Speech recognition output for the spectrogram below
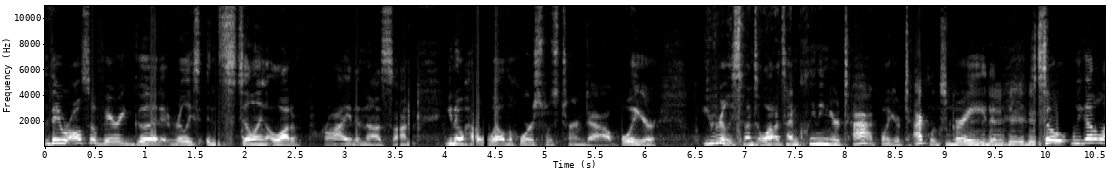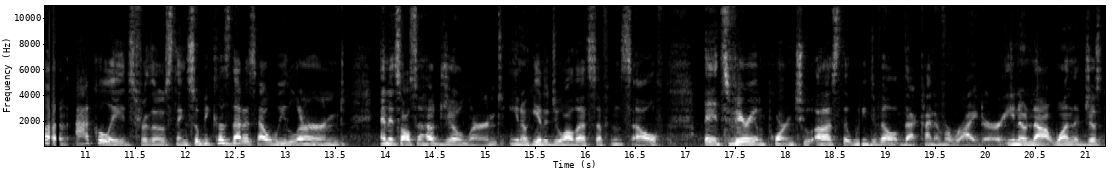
they were also very good at really instilling a lot of pride in us on, you know, how well the horse was turned out. Boy, you're you really spent a lot of time cleaning your tack. Boy, your tack looks great. And so we got a lot of accolades for those things. So because that is how we learned, and it's also how Joe learned. You know, he had to do all that stuff himself. It's very important to us that we develop that kind of a rider. You know, not one that just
